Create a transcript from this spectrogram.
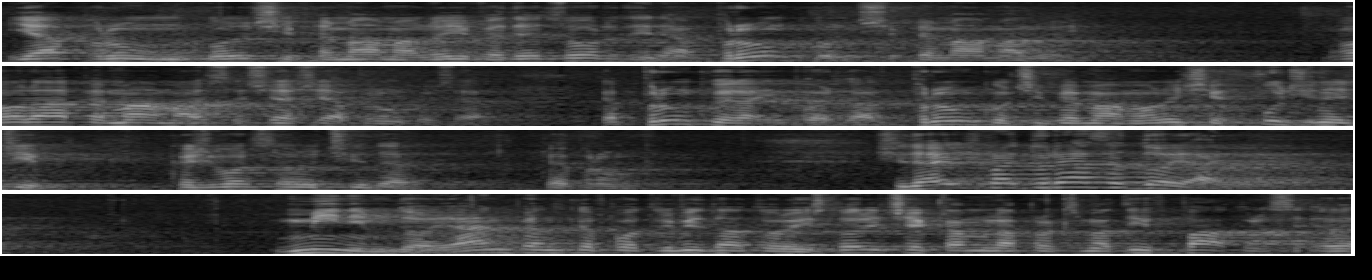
ia pruncul și pe mama lui, vedeți ordinea, pruncul și pe mama lui. O lua pe mama să-și ia și ia pruncul. Să Că pruncul era important. Pruncul și pe mama lui și fugi în Egipt. Că își vor să-l ucidă pe prunc. Și de aici mai durează doi ani. Minim doi ani, pentru că potrivit datelor istorice, cam la aproximativ 4, uh,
